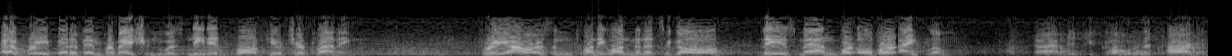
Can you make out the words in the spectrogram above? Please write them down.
Every bit of information was needed for future planning. Three hours and 21 minutes ago, these men were over Anklam. What time did you go over the target?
